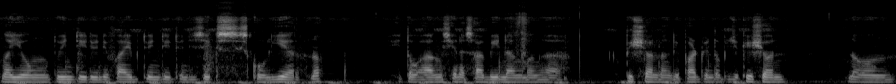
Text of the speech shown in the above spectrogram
ngayong 2025-2026 school year, no? Ito ang sinasabi ng mga official ng Department of Education noong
